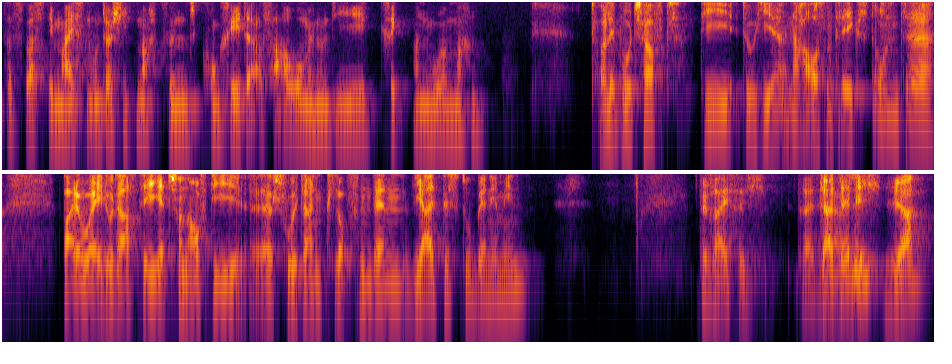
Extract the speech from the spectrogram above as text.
das, was den meisten Unterschied macht, sind konkrete Erfahrungen und die kriegt man nur machen. Tolle Botschaft, die du hier nach außen trägst. Und äh, by the way, du darfst dir jetzt schon auf die äh, Schultern klopfen, denn wie alt bist du, Benjamin? 30. 30 Tatsächlich, Jahre. ja.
